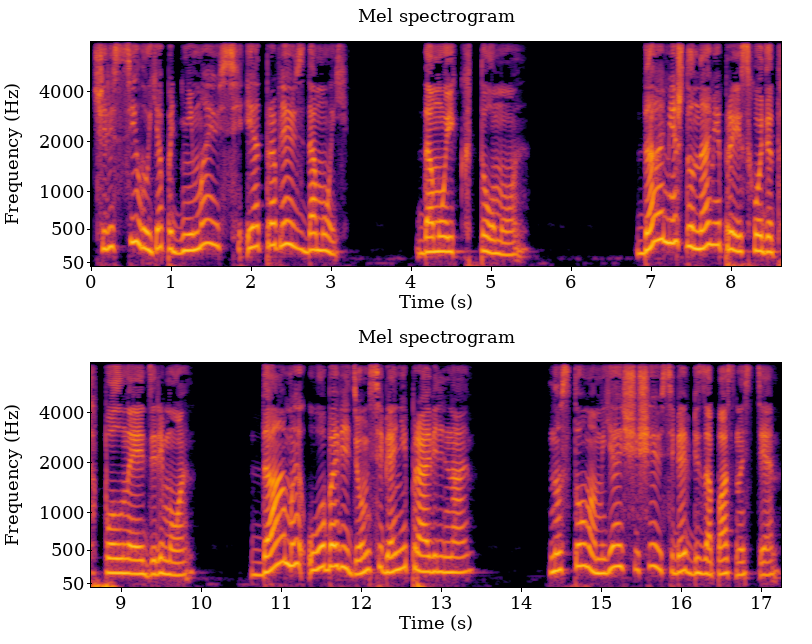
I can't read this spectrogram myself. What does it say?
Через силу я поднимаюсь и отправляюсь домой. Домой к Тому. Да, между нами происходит полное дерьмо. Да, мы оба ведем себя неправильно. Но с Томом я ощущаю себя в безопасности.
